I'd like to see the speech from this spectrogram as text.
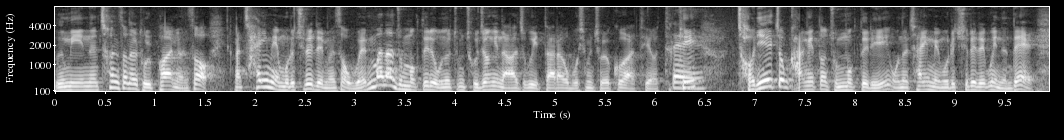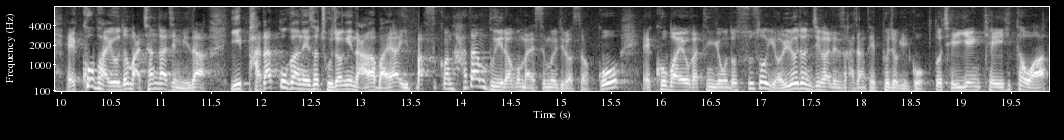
의미 있는 천선을 돌파하면서 약간 차익 매물이 출회되면서 웬만한 종목들이 오늘 좀 조정이 나와주고 있다라고 보시면 좋을 것 같아요. 특히 네. 전일 좀 강했던 종목들이 오늘 차익 매물이 출회되고 있는데 에코바이오도 마찬가지입니다. 이 바닥 구간에서 조정이 나와봐야 이 박스권 하단 부위라고 말씀을 드렸었고 에코바이오 같은 경우도 수소 연료 전지 관련해서 가장 대표적이고 또 JNK 히터와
